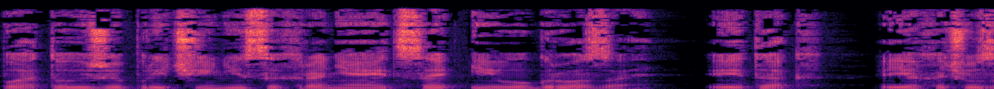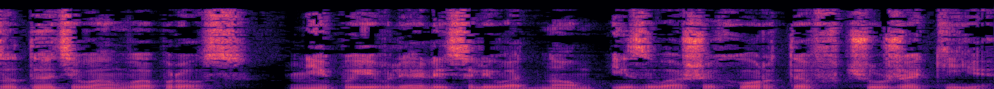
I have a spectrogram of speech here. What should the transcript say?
«По той же причине сохраняется и угроза. Итак, я хочу задать вам вопрос. Не появлялись ли в одном из ваших ортов чужаки?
